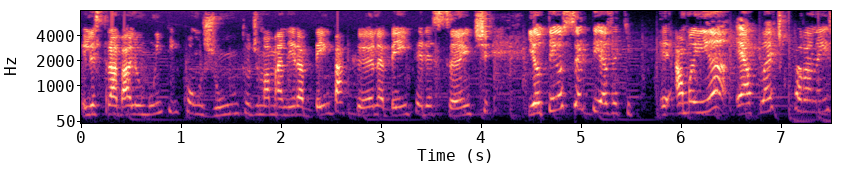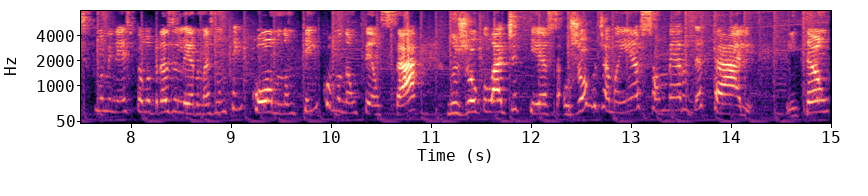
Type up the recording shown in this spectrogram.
Eles trabalham muito em conjunto, de uma maneira bem bacana, bem interessante. E eu tenho certeza que é, amanhã é Atlético Paranaense e Fluminense pelo brasileiro, mas não tem como, não tem como não pensar no jogo lá de terça. O jogo de amanhã é só um mero detalhe. Então,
